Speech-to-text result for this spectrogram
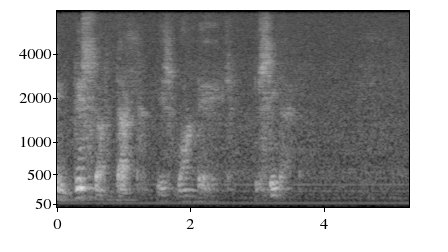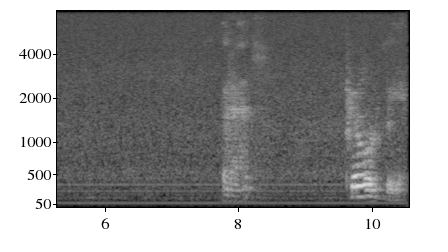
Being this or that is bondage. You see that? Whereas pure being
